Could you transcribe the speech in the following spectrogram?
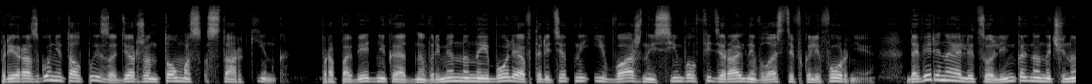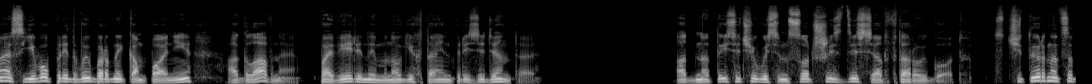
При разгоне толпы задержан Томас Старкинг, проповедник и одновременно наиболее авторитетный и важный символ федеральной власти в Калифорнии, доверенное лицо Линкольна, начиная с его предвыборной кампании, а главное — поверенный многих тайн президента. 1862 год с 14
